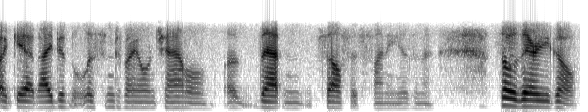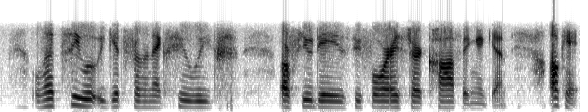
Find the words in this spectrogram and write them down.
again, I didn't listen to my own channel. Uh, that in itself is funny, isn't it? So there you go. Let's see what we get for the next few weeks a few days before I start coughing again. Okay.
